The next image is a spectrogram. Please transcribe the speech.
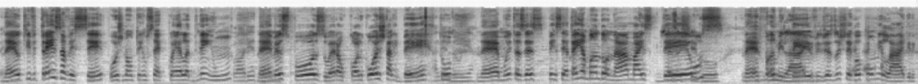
bem. né? Eu tive três AVC, hoje não tenho sequela de nenhum, Glória a né? Meu esposo era alcoólico, hoje está liberto, Aleluia. né? Muitas vezes pensei até em abandonar, mas Jesus Deus... chegou. Né, um manteve, milagre. Jesus chegou com um milagre,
